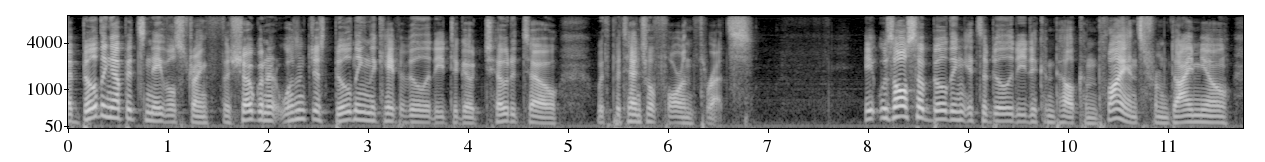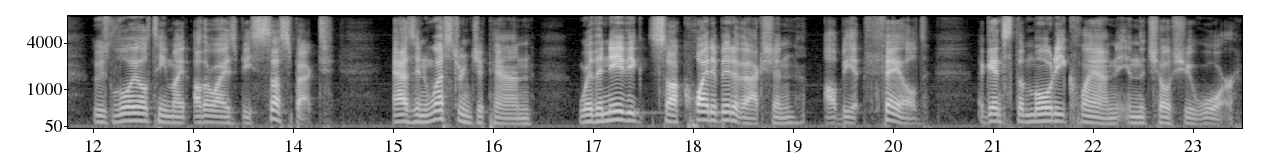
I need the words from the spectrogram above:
By building up its naval strength, the shogunate wasn't just building the capability to go toe to toe with potential foreign threats. It was also building its ability to compel compliance from daimyo whose loyalty might otherwise be suspect, as in western Japan, where the Navy saw quite a bit of action, albeit failed, against the Mori clan in the Choshu War.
